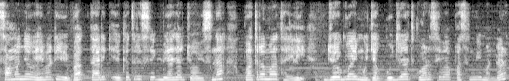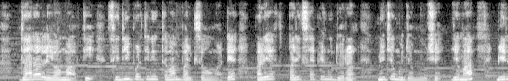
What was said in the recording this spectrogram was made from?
સામાન્ય વહીવટી વિભાગ તારીખ એકત્રીસ એક બે હજાર ચોવીસના પત્રમાં થયેલી જોગવાઈ મુજબ ગુજરાત ગૌણ સેવા પસંદગી મંડળ દ્વારા લેવામાં આવતી સીધી ભરતીની તમામ પરીક્ષાઓ માટે પરીક્ષા ફીનું ધોરણ નીચે મુજબનું છે. જેમાં બિન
